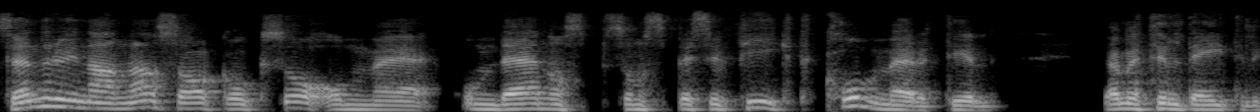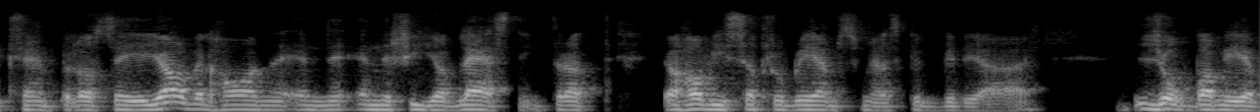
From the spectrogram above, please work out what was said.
Sen är det en annan sak också om, eh, om det är något som specifikt kommer till, ja, men till dig till exempel och säger jag vill ha en, en energiavläsning för att jag har vissa problem som jag skulle vilja jobba med.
